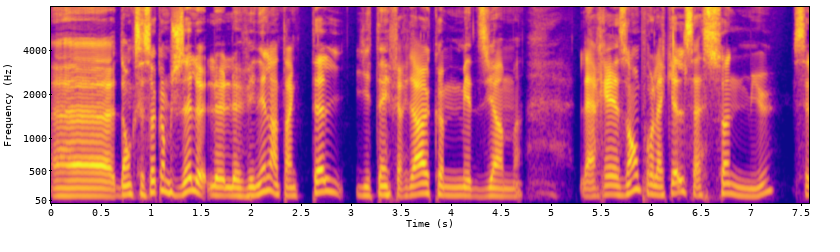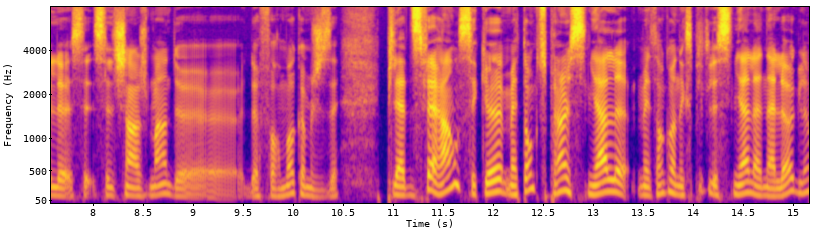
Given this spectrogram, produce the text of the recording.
Euh, donc c'est ça, comme je disais, le, vinyle en tant que tel, il est inférieur comme médium. La raison pour laquelle ça sonne mieux, c'est le, le, changement de, de, format, comme je disais. Puis la différence, c'est que, mettons que tu prends un signal, mettons qu'on explique le signal analogue, là,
